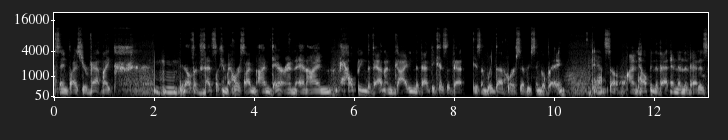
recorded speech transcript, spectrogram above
Same place your vet. Like, mm-hmm. you know, if a vet's looking at my horse, I'm I'm there and and I'm helping the vet. I'm guiding the vet because the vet isn't with that horse every single day. Yeah. And so I'm helping the vet and then the vet is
